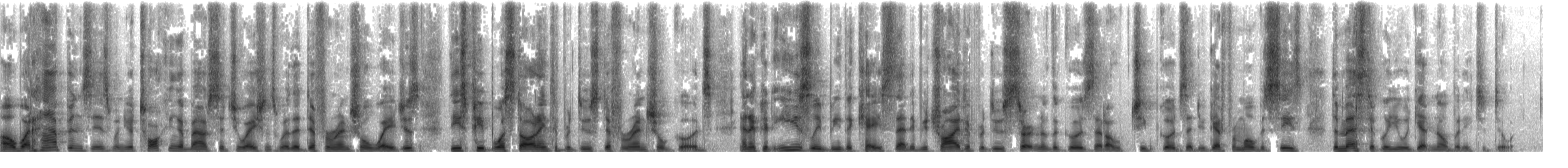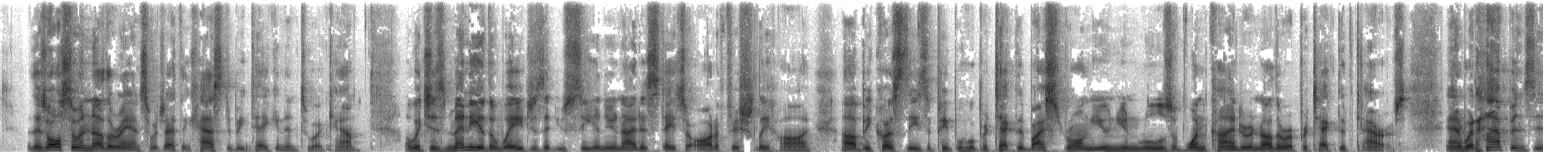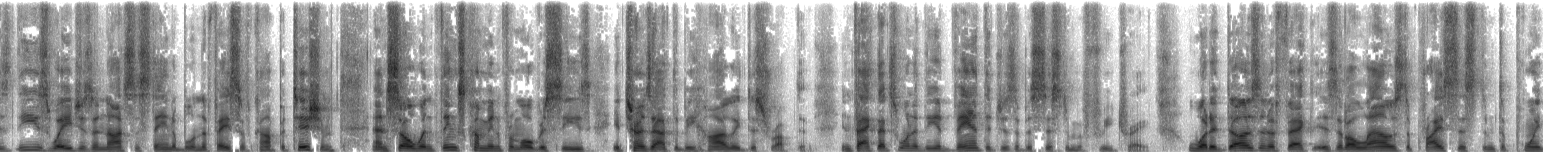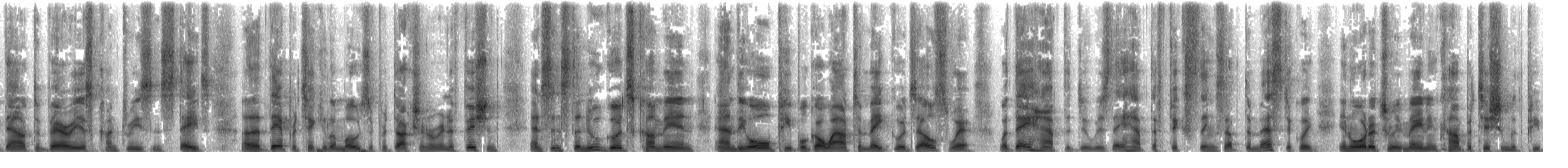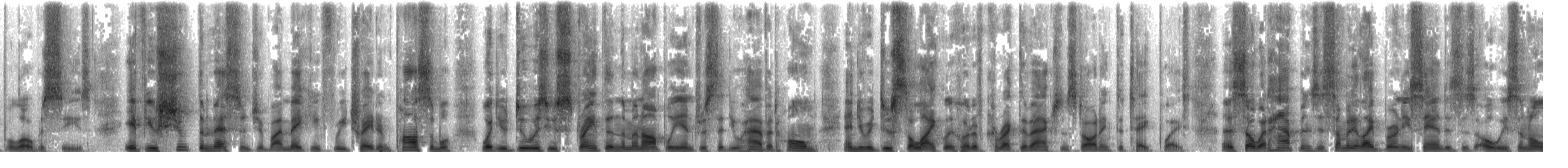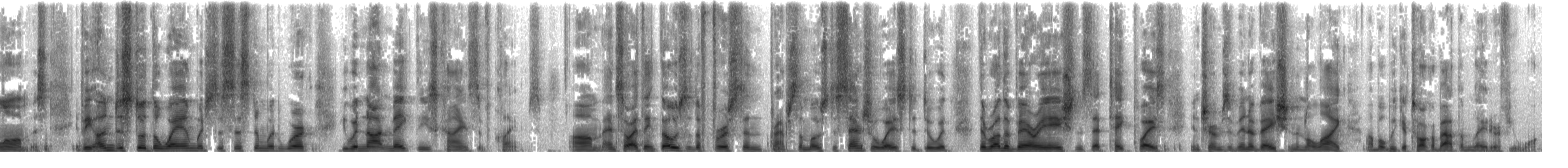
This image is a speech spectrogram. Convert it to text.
Uh, what happens is when you're talking about situations where the differential wages, these people are starting to produce differential goods. And it could easily be the case that if you try to produce certain of the goods that are cheap goods that you get from overseas. Domestically, you would get nobody to do it. There's also another answer which I think has to be taken into account, which is many of the wages that you see in the United States are artificially high uh, because these are people who are protected by strong union rules of one kind or another or protective tariffs. And what happens is these wages are not sustainable in the face of competition. And so when things come in from overseas, it turns out to be highly disruptive. In fact, that's one of the advantages of a system of free trade. What it does, in effect, is it allows the price system system to point out to various countries and states uh, that their particular modes of production are inefficient. And since the new goods come in and the old people go out to make goods elsewhere, what they have to do is they have to fix things up domestically in order to remain in competition with people overseas. If you shoot the messenger by making free trade impossible, what you do is you strengthen the monopoly interests that you have at home and you reduce the likelihood of corrective action starting to take place. Uh, so what happens is somebody like Bernie Sanders is always an alarmist. If he understood the way in which the system would work, he would not make these kinds of claims. Um, and so I think those are the first and perhaps the most essential ways to do it. There are other variations that take place in terms of innovation and the like, uh, but we could talk about them later if you want.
